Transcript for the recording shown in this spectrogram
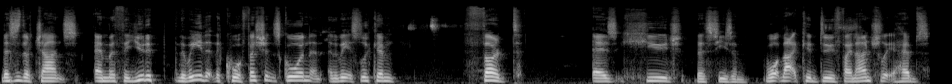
this is their chance. And with the Europe, the way that the coefficients going and, and the way it's looking, third is huge this season. What that could do financially to Hibs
